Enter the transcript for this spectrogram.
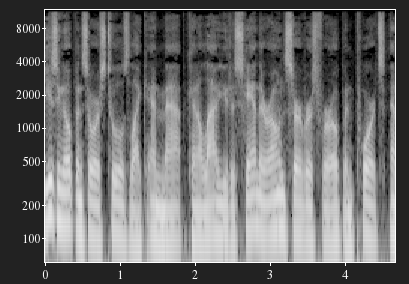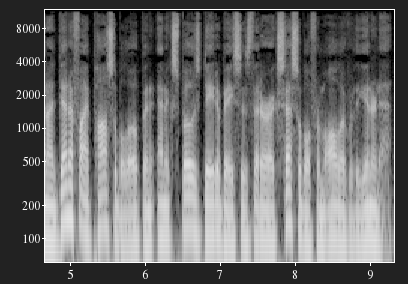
Using open source tools like Nmap can allow you to scan their own servers for open ports and identify possible open and exposed databases that are accessible from all over the Internet.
